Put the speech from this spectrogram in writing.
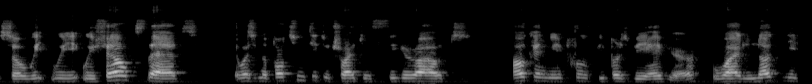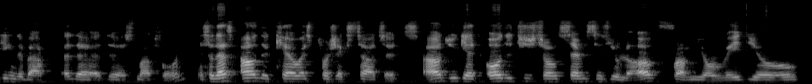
so we, we, we felt that there was an opportunity to try to figure out how can we improve people's behavior while not needing the, the, the smartphone. And so that's how the CareOS project started. How do you get all the digital services you love from your radio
